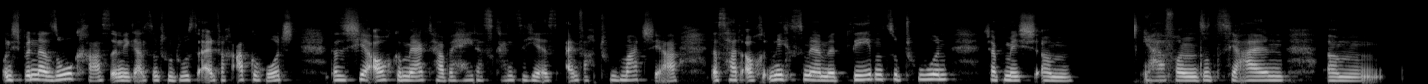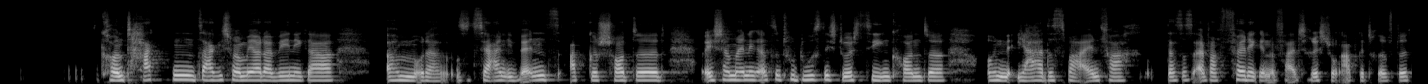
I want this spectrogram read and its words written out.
Und ich bin da so krass in die ganzen To-Dos einfach abgerutscht, dass ich hier auch gemerkt habe, hey, das Ganze hier ist einfach too much. Ja, das hat auch nichts mehr mit Leben zu tun. Ich habe mich ähm, ja von sozialen ähm, Kontakten, sage ich mal mehr oder weniger, ähm, oder sozialen Events abgeschottet, weil ich dann meine ganzen To-Dos nicht durchziehen konnte. Und ja, das war einfach, das ist einfach völlig in eine falsche Richtung abgedriftet.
